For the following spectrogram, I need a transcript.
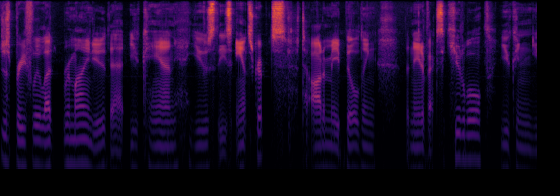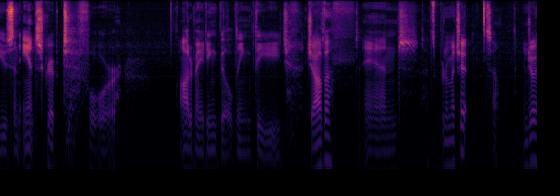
just briefly let remind you that you can use these Ant scripts to automate building the native executable. You can use an Ant script for automating building the Java and that's pretty much it. So enjoy.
